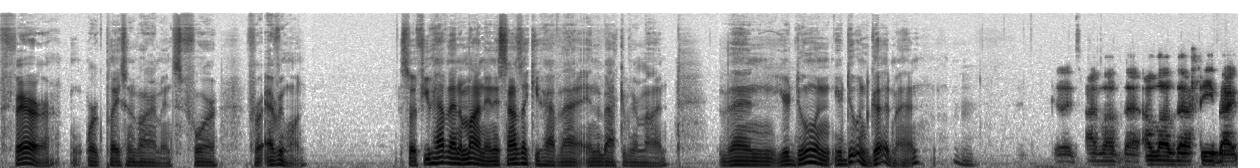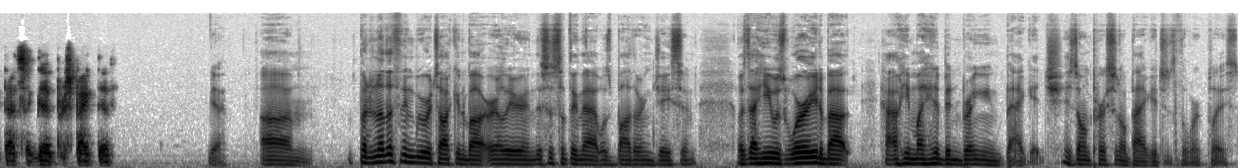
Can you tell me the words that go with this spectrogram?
fair workplace environments for for everyone. So if you have that in mind, and it sounds like you have that in the back of your mind, then you're doing you're doing good, man. Good. I love that. I love that feedback. That's a good perspective. Yeah. Um, but another thing we were talking about earlier, and this is something that was bothering Jason, was that he was worried about how he might have been bringing baggage, his own personal baggage, into the workplace.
